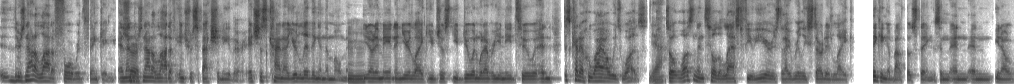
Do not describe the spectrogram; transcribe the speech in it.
there's not a lot of forward thinking and then sure. there's not a lot of introspection either. It's just kind of you're living in the moment mm-hmm. you know what i mean? And you're like you just you're doing whatever you need to and just kind of who i always was. Yeah. So it wasn't until the last few years that i really started like thinking about those things and and and you know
